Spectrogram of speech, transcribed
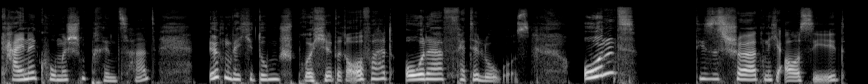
keine komischen Prints hat, irgendwelche dummen Sprüche drauf hat oder fette Logos. Und dieses Shirt nicht aussieht,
